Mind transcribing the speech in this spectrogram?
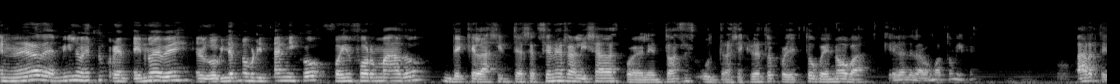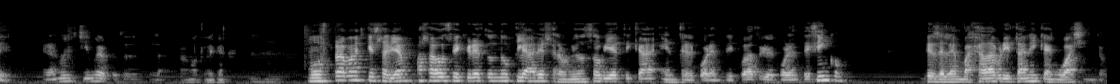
En enero de 1949, el gobierno británico fue informado de que las intercepciones realizadas por el entonces ultrasecreto proyecto Benova, que era de la bomba atómica, por parte, eran un chingo de proyectos de la bomba atómica, mostraban que se habían pasado secretos nucleares a la Unión Soviética entre el 44 y el 45. desde la embajada británica en Washington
